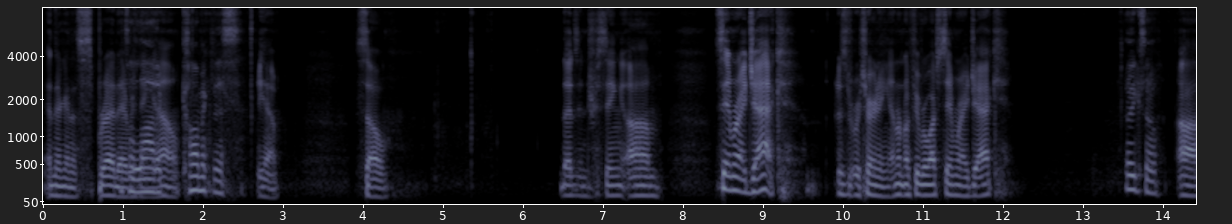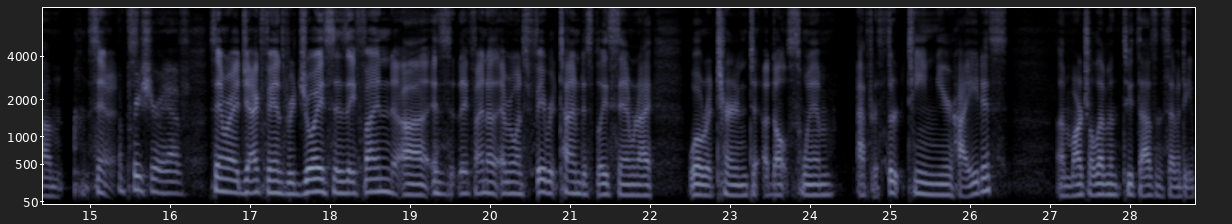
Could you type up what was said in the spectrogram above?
and they're gonna spread everything. It's a lot out. of comicness. Yeah. So that's interesting. Um, Samurai Jack is returning. I don't know if you ever watched Samurai Jack. I think so. Sam, I'm pretty sure I have. Samurai Jack fans rejoice as they find uh, as they find out everyone's favorite time display samurai will return to Adult Swim after 13 year hiatus on March 11th, 2017.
